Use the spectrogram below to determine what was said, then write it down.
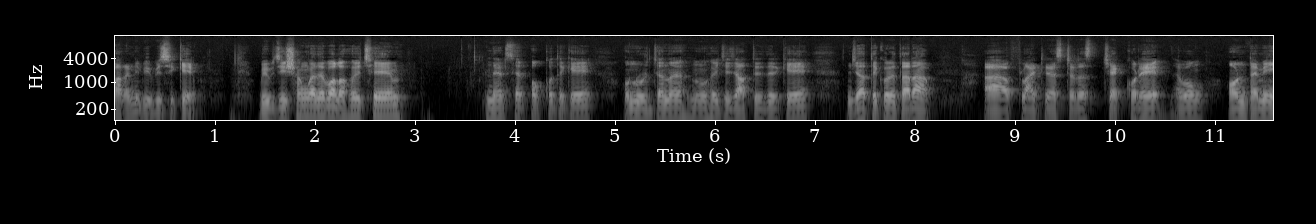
পারেনি বিবিসিকে। বিবিসি সংবাদে বলা হয়েছে, নেটসের পক্ষ থেকে অনুরোধ জানানো হয়েছে যাত্রীদেরকে যাতে করে তারা ফ্লাইটের স্ট্যাটাস চেক করে এবং অন টাইমে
